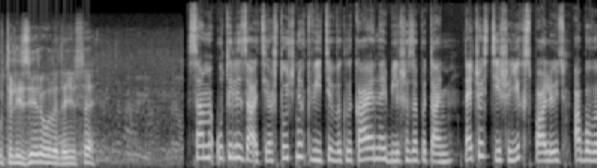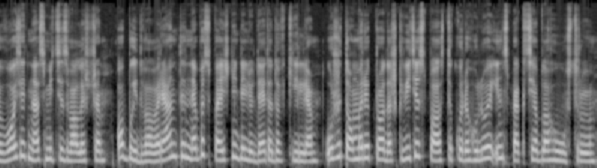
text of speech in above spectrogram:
утилізували, да і все. Саме утилізація штучних квітів викликає найбільше запитань. Найчастіше їх спалюють або вивозять на сміттєзвалище. Обидва варіанти небезпечні для людей та довкілля. У Житомирі продаж квітів з пластику регулює інспекція благоустрою.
